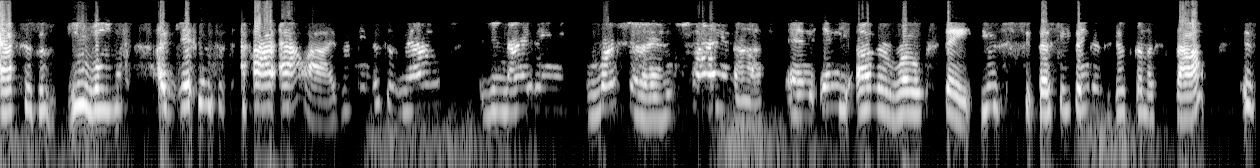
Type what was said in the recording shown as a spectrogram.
axis of evil against our allies. I mean, this is now uniting Russia and China and any other rogue state. You does she think it's just going to stop? Is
